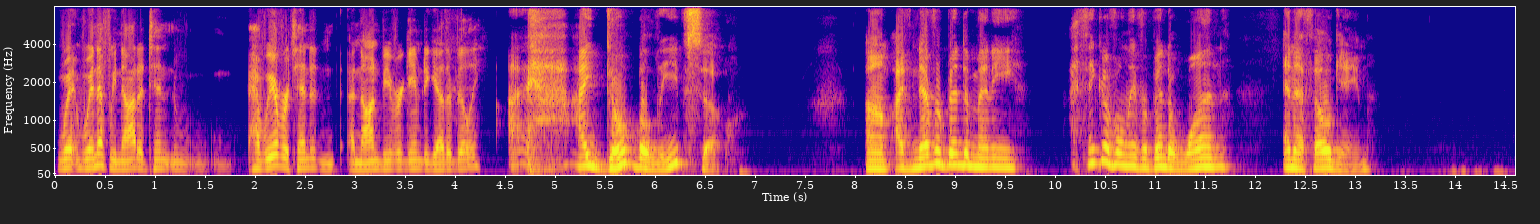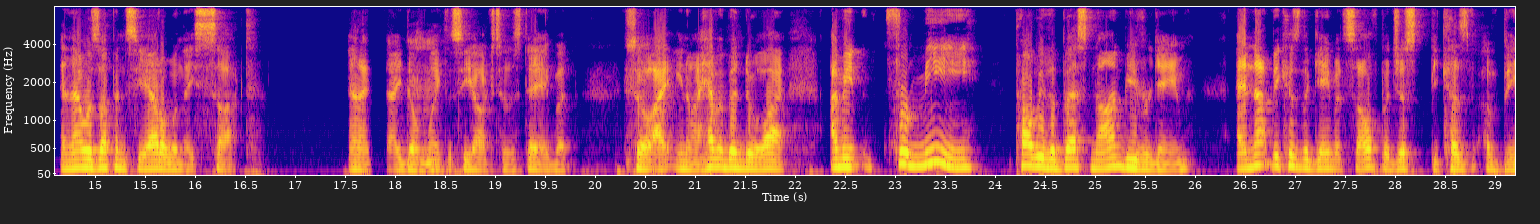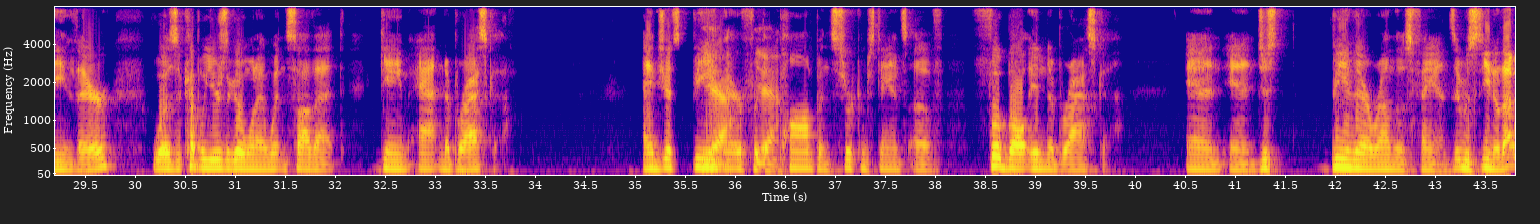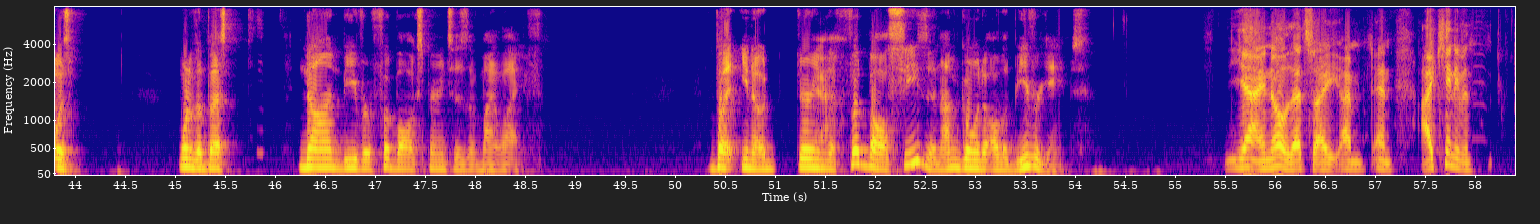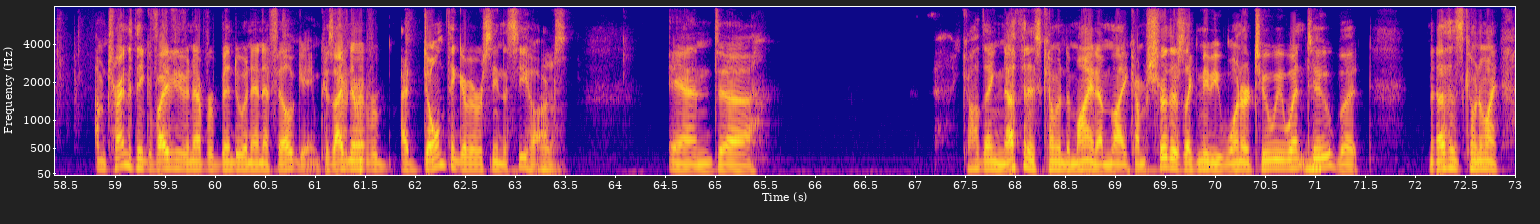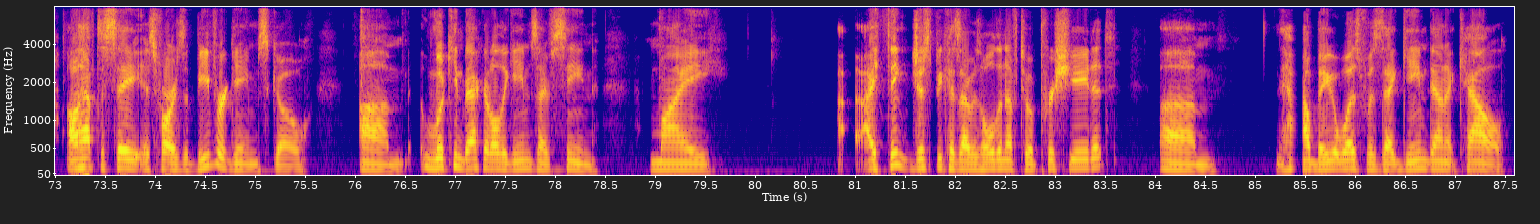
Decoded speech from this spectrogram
when, when have we not attended? Have we ever attended a non-Beaver game together, Billy? I, I don't believe so. Um, I've never been to many. I think I've only ever been to one NFL game, and that was up in Seattle when they sucked. And I, I don't mm-hmm. like the Seahawks to this day, but so I you know I haven't been to a lot. I mean, for me, probably the best non-Beaver game, and not because of the game itself, but just because of being there, was a couple years ago when I went and saw that game at Nebraska and just being Yeah, there for yeah. the pomp and circumstance of football in Nebraska, and and just being there around those fans. It was you know that was one of the best non-Beaver football experiences of my life. But you know during Yeah. the football season, I'm going to all the Beaver games. Yeah, I know. That's I. I'm and I can't even. I'm trying to think if I've even ever been to an NFL game because I've never. I don't think I've ever seen the Seahawks. And uh, God dang, nothing is coming to mind. I'm like, I'm sure there's like maybe one or two we went to, but nothing's coming to mind. I'll have to say, as far as the Beaver games go, um, looking back at all the games I've seen, my I- think just because I was old enough to appreciate it, um, how big it was, was that game down at Cal,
